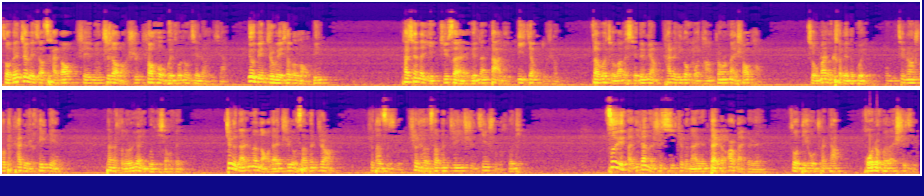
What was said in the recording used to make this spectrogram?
左边这位叫菜刀，是一名支教老师，稍后我会着重介绍一下。右边这位叫做老兵，他现在隐居在云南大理丽江古城，在我酒吧的斜对面开了一个火塘，专门卖烧烤，酒卖的特别的贵。我们经常说他开的是黑店，但是很多人愿意过去消费。这个男人的脑袋只有三分之二是他自己，剩下的三分之一是金属的合体。自卫反击战的时期，这个男人带着二百个人做敌后穿插，活着回来十几个。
